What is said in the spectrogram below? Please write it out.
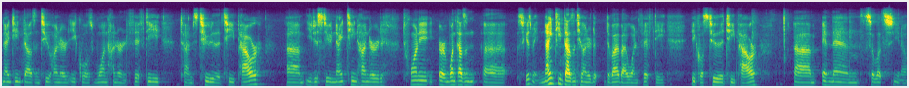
19,200 equals 150 times 2 to the t power. Um, you just do 1920 or 1,000, uh, excuse me, 19,200 divided by 150 equals 2 to the t power. Um, and then, so let's, you know,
